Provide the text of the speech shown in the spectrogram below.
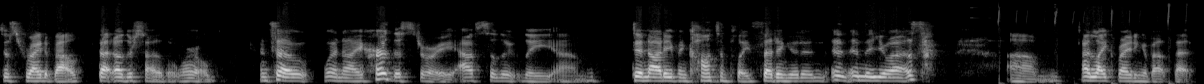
just write about that other side of the world. And so when I heard this story, absolutely um, did not even contemplate setting it in, in, in the U.S. um, I like writing about that,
